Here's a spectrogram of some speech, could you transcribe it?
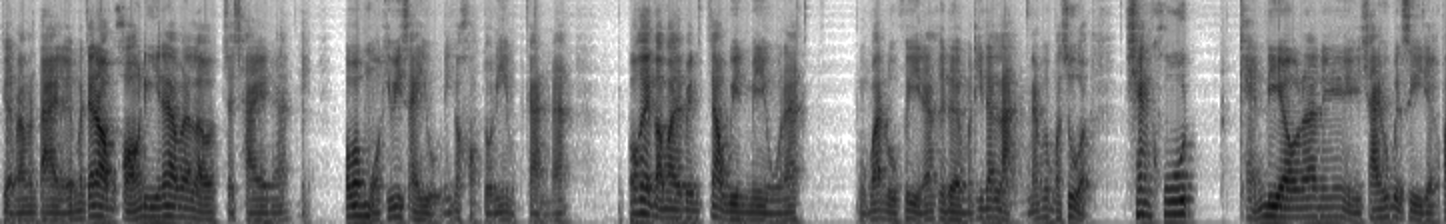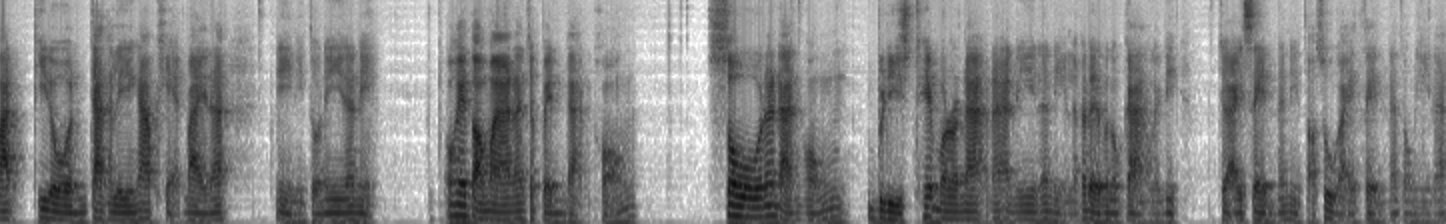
เกิดมามันตายเลย มันจะดรอปของดีนะเวลาเราจะใช้นะนี่ เพราะว่าหมวกที่พี่ใส่อยู่นี่ก็ของตัวนี้เหมือนกันนะ โอเค ต่อมาจะเป็นเจ้าวินมิลนะหมู่บ้านลูฟี่นะ คือเดินมาที่ด้านหลังนะเพื่อมาสู้กับแช่งคูดแขนเดียวนะนี่ใช้ผู้เป็นสี่จักรพรรดิที่โดนจาทะเลงาบแขนไปนะ นี่นี่ตัวนี้นะนี่โอเคต่อมานะจะเป็นด่านของโซนะด่านของบริชเทพมรณะนะอันนี้นะนี่แล้วก็เดินมาตรงกลางเลยนี่เจอไอเซนนะนี่ต่อสู้กับไอเซนนะตรงนี้นะ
